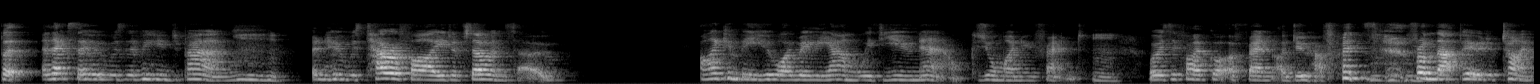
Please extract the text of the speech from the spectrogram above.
But Alexa, who was living in Japan, and who was terrified of so and so, I can be who I really am with you now because you're my new friend. Mm. Whereas if I've got a friend, I do have friends from that period of time,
